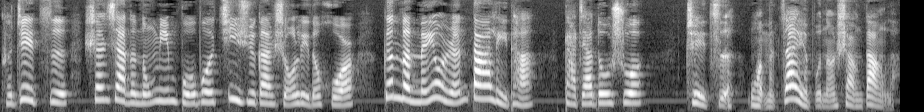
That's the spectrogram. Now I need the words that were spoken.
可这次，山下的农民伯伯继续干手里的活儿，根本没有人搭理他。大家都说：“这次我们再也不能上当了。”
